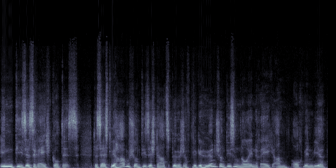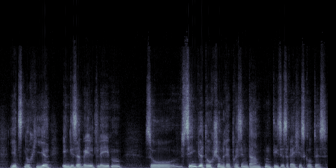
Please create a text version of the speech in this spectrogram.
in dieses Reich Gottes. Das heißt, wir haben schon diese Staatsbürgerschaft, wir gehören schon diesem neuen Reich an, auch wenn wir jetzt noch hier in dieser Welt leben, so sind wir doch schon Repräsentanten dieses Reiches Gottes.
